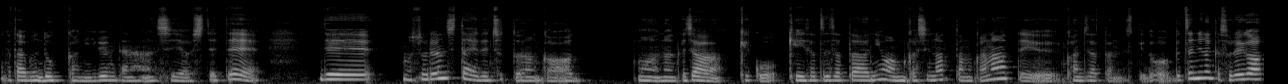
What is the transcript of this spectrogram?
なんか多分どっかにいるみたいな話をしててで、まあ、それ自体でちょっとなんかまあなんかじゃあ結構警察沙汰には昔なったのかなっていう感じだったんですけど別になんかそれが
